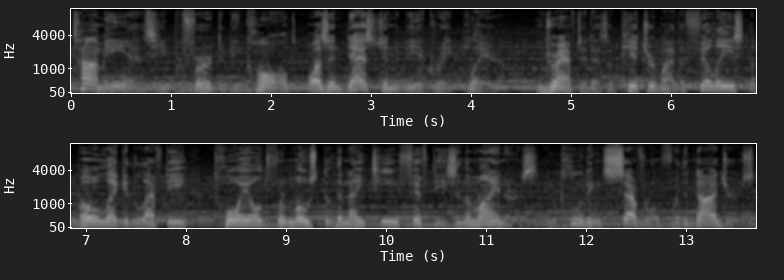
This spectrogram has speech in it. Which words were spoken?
Tommy, as he preferred to be called, wasn't destined to be a great player. Drafted as a pitcher by the Phillies, the bow-legged lefty toiled for most of the 1950s in the minors, including several for the Dodgers.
